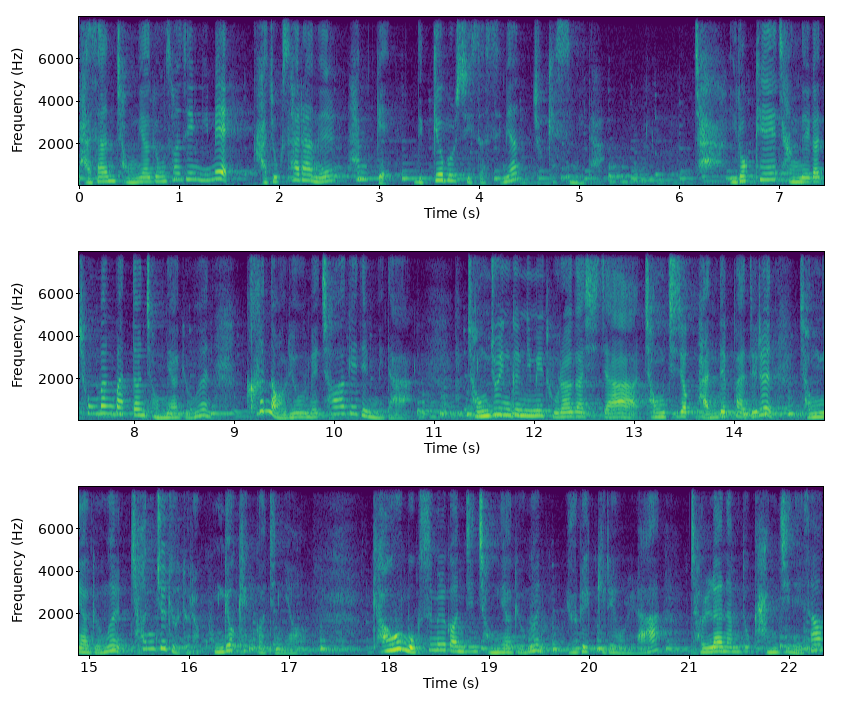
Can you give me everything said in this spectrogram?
다산 정약용 선생님의 가족 사랑을 함께 느껴볼 수 있었으면 좋겠습니다. 자, 이렇게 장래가 촉망받던 정약용은 큰 어려움에 처하게 됩니다. 정조 임금님이 돌아가시자 정치적 반대파들은 정약용을 천주교도라 공격했거든요. 겨우 목숨을 건진 정약용은 유배길에 올라 전라남도 강진에서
